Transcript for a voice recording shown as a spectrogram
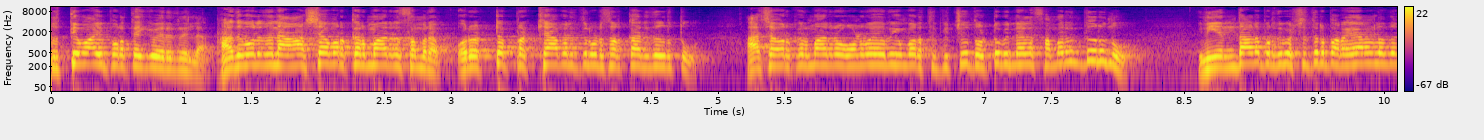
കൃത്യമായി പുറത്തേക്ക് വരുന്നില്ല. അതുപോലെ തന്നെ ആശാവർക്കർമാരുടെ സമരം. ഒരൊറ്റ പ്രഖ്യാപനത്തിലൂടെ സർക്കാർ തീർത്തു. ആശാവർക്കർമാരുടെ ഓണറേറിയം വർദ്ധിപ്പിച്ചു. തൊട്ടു പിന്നാലെ സമരം തീർന്നു. ഇനി എന്താണ് പ്രതിപക്ഷത്തിന് പറയാനുള്ളത്?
